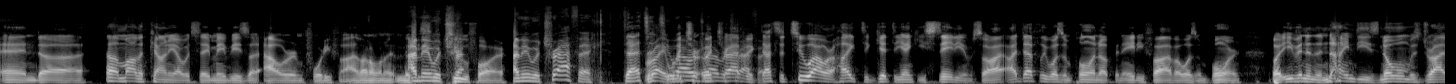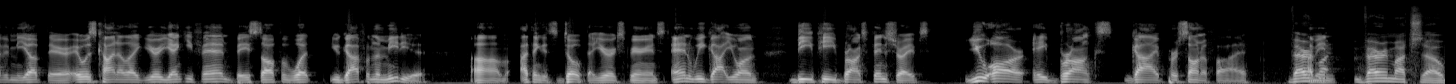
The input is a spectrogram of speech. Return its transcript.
And uh, uh, Monmouth County, I would say maybe is an hour and forty-five. I don't want to make I mean, seem with too far I mean, with traffic, that's a right with, tra- with with traffic, That's a two-hour hike to get to Yankee Stadium. So I, I definitely wasn't pulling up in '85. I wasn't born. But even in the '90s, no one was driving me up there. It was kind of like you're a Yankee fan based off of what you got from the media. Um, I think it's dope that you're experienced, and we got you on BP Bronx Pinstripes. You are a Bronx guy personified. Very, I mu- very much so.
